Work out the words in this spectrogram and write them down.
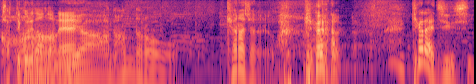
買ってくれたんだあーいねやーなんだろう。キャラじゃないの？キャラ重視、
